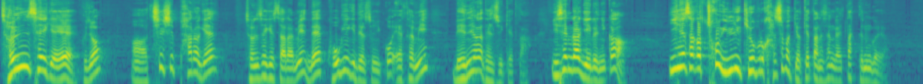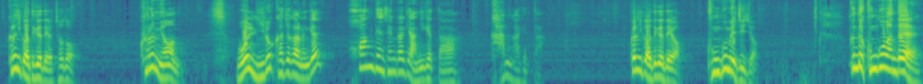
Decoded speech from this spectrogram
전 세계에 그죠? 어, 78억의 전 세계 사람이 내 고객이 될 수 있고 애텀이 매니아가 될 수 있겠다. 이 생각이 이러니까 이 회사가 초인류 기업으로 갈 수밖에 없겠다는 생각이 딱 드는 거예요. 그러니까 어떻게 돼요? 저도 그러면 월 1억 가져가는 게 허황된 생각이 아니겠다. 가능하겠다. 그러니까 어떻게 돼요? 궁금해지죠. 근데 궁금한데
